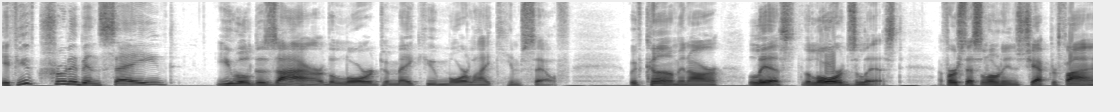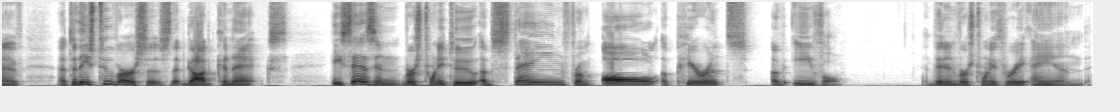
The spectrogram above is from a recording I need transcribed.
If you've truly been saved, you will desire the Lord to make you more like Himself. We've come in our list, the Lord's list, 1 Thessalonians chapter 5, uh, to these two verses that God connects. He says in verse 22, abstain from all appearance of evil. And then in verse 23, and.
